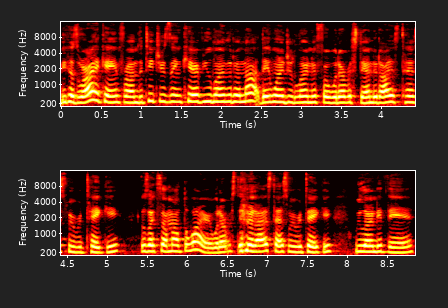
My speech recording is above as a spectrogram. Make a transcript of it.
because where I came from, the teachers didn't care if you learned it or not. They wanted you to learn it for whatever standardized test we were taking. It was like something out the wire. Whatever standardized test we were taking, we learned it then.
